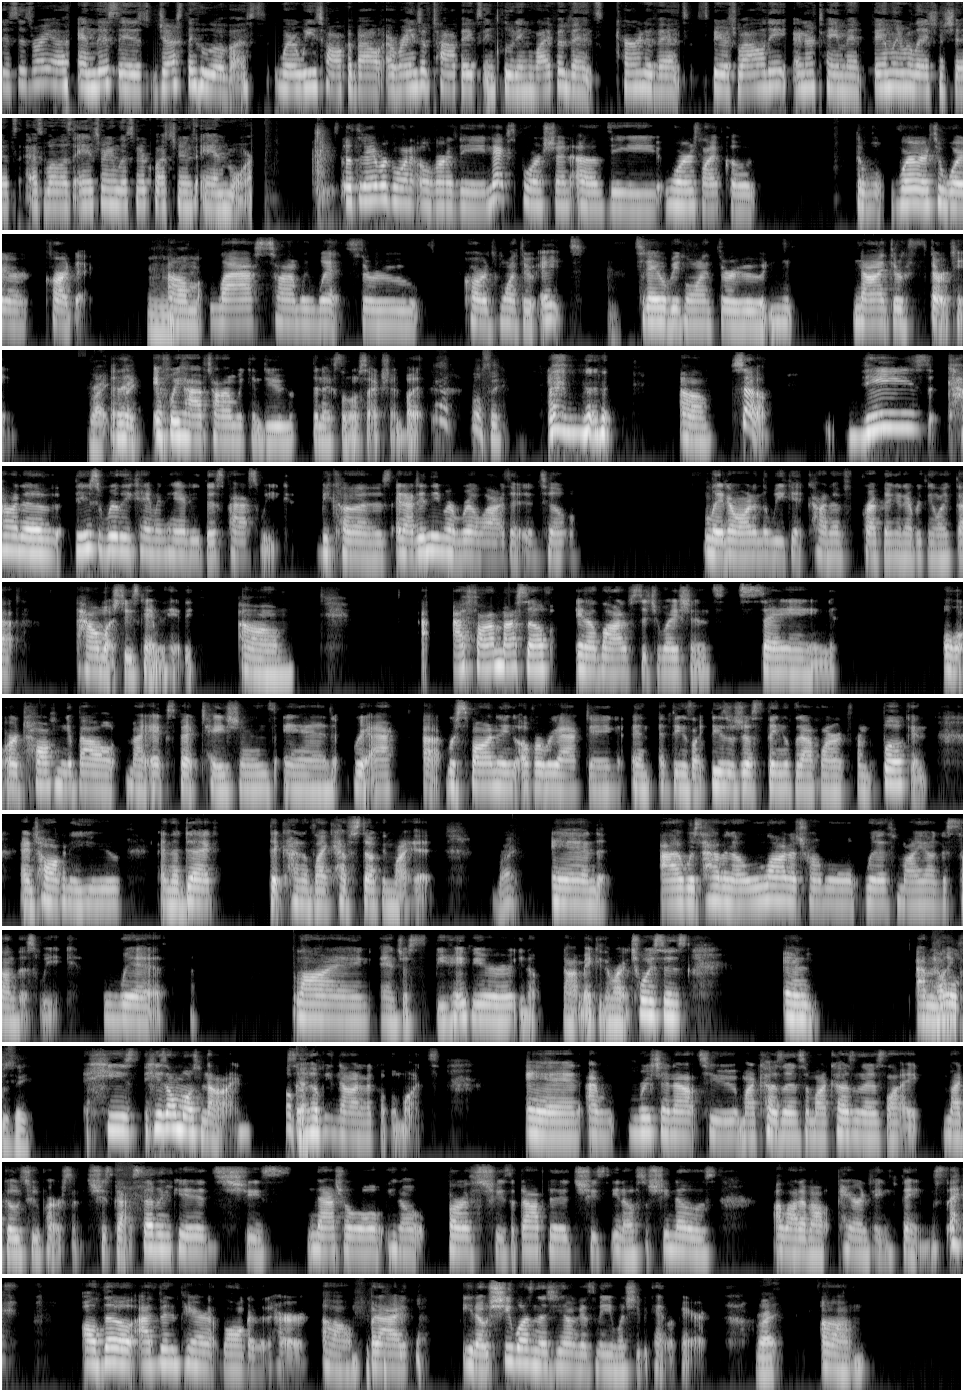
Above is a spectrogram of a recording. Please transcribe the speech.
This is Reah, and this is Just the Who of Us, where we talk about a range of topics, including life events, current events, spirituality, entertainment, family relationships, as well as answering listener questions and more. So today we're going over the next portion of the Warriors Life Code, the Worrier to Warrior card deck. Mhm. Um, last time we went through cards one through eight. Today we'll be going through nine through thirteen. Right. And then if we have time, we can do the next little section. But Yeah, we'll see. um, so these kind of these really came in handy this past week because, and I didn't even realize it until later on in the week, it kind of prepping and everything like that, how much these came in handy. Um, I, I find myself in a lot of situations saying or, or talking about my expectations and react uh, responding overreacting and, and things like these are just things that I've learned from the book and and talking to you and the deck that kind of like have stuck in my head Right. and I was having a lot of trouble with my youngest son this week with lying and just behavior, you know, not making the right choices. And I'm How like, old is he? He's he's almost nine, so he'll be nine in a couple months. And I'm reaching out to my cousin. So my cousin is like my go-to person. She's got seven kids. She's natural, you know, birth. She's adopted. She's, you know, so she knows a lot about parenting things. Although I've been a parent longer than her, um, but I, you know, she wasn't as young as me when she became a parent. Right. Um,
